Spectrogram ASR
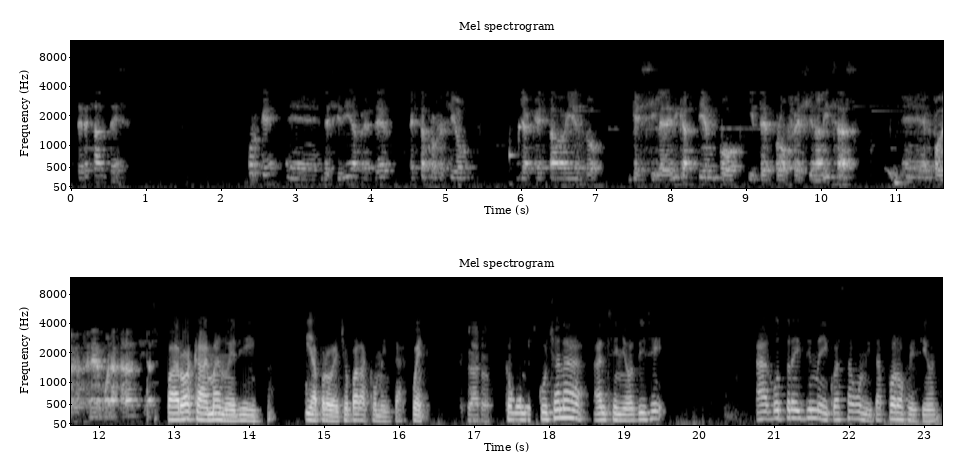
interesantes, porque eh, decidí aprender esta profesión, ya que estaba viendo que si le dedicas tiempo y te profesionalizas, eh, puedes obtener buenas ganancias. Paro acá, Emanuel, y, y aprovecho para comentar. Bueno, Claro, como lo escuchan a- al señor, dice, hago trading, me dedico a esta bonita profesión,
